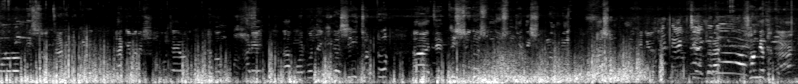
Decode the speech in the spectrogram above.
মনোরম দৃশ্য চারিদিকে একেবারে সবুজায়ন এবং পাহাড়ে আহ, পর্বতে ঘিরে সেই ছোট্ট যে দৃশ্যগুলো সুন্দর সুন্দর দৃশ্যগুলো আমরা সম্পূর্ণ ভিডিওতে আপনারা সঙ্গে থাকুন।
